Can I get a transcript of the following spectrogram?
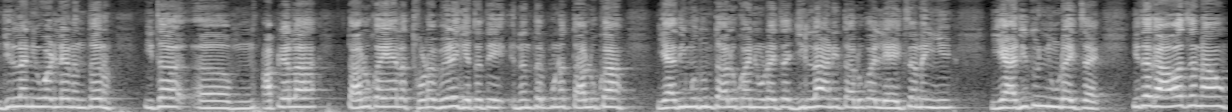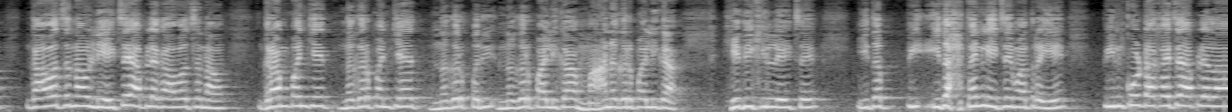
जिल्हा निवडल्यानंतर इथं आपल्याला तालुका यायला थोडा वेळ घेतं ते. नंतर पुन्हा तालुका यादीमधून तालुका निवडायचा जिल्हा आणि तालुका लिहायचा नाही आहे यादीतून निवडायचं आहे. इथं गावाचं नाव गावाचं नाव लिहायचं आहे आपल्या गावाचं नाव. ग्रामपंचायत नगरपंचायत नगर परि नगरपालिका महानगरपालिका हे देखील लिहायचं आहे इथं पी इथं हाताने लिहायचं आहे मात्र हे. पिनकोड टाकायचा आहे आपल्याला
